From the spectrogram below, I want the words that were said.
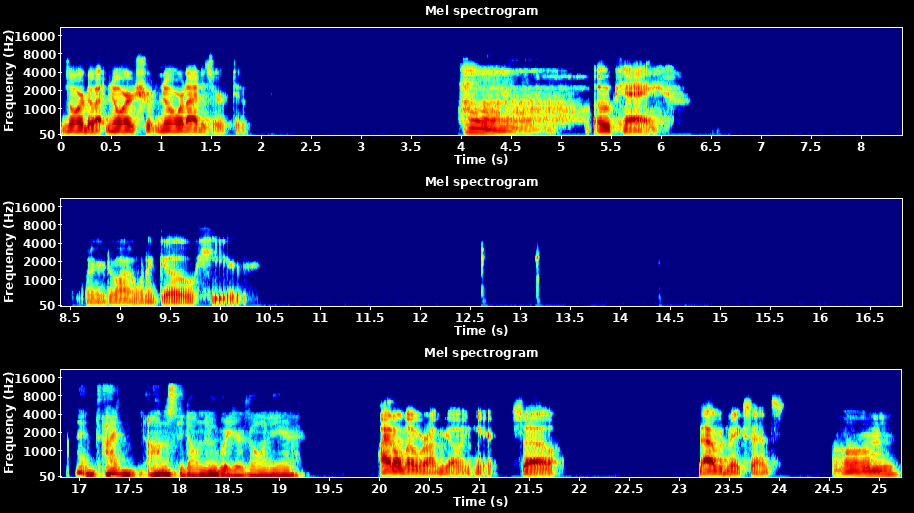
Nor do I, nor should, nor would I deserve to. Okay. Where do I want to go here? I, I honestly don't know where you're going here. I don't know where I'm going here, so that would make sense. Um,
